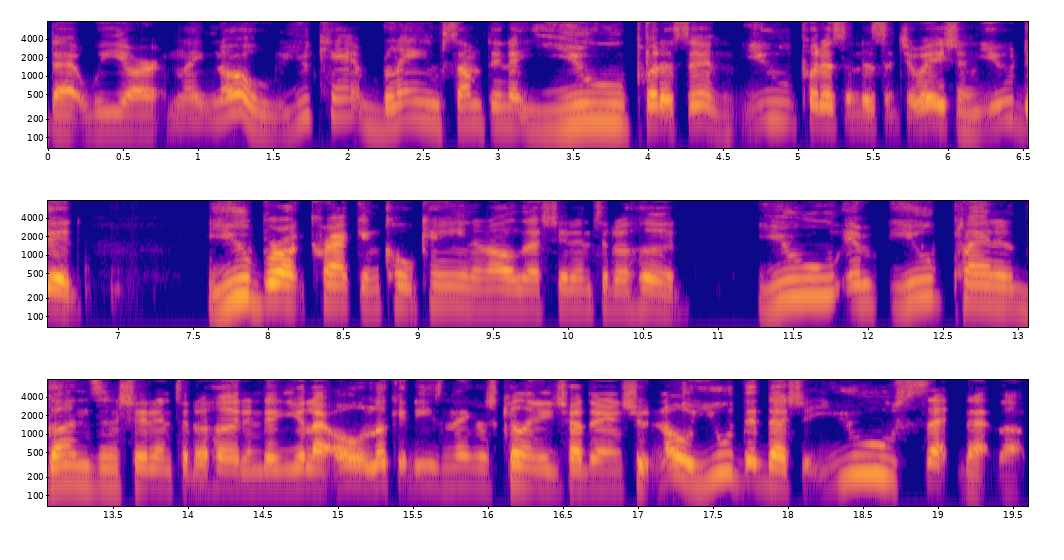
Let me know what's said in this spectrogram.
that we are I'm like no you can't blame something that you put us in you put us in this situation you did you brought crack and cocaine and all that shit into the hood you you planted guns and shit into the hood, and then you're like, oh, look at these niggas killing each other and shoot. No, you did that shit. You set that up.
